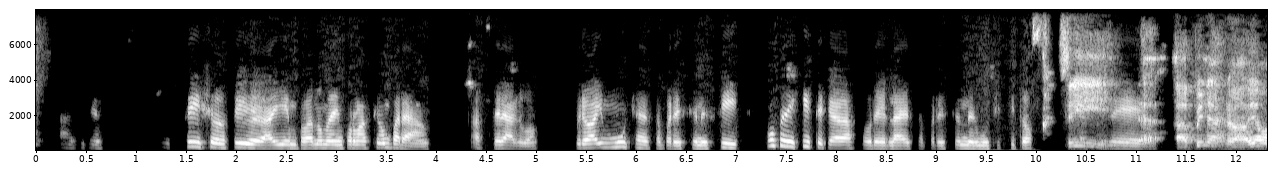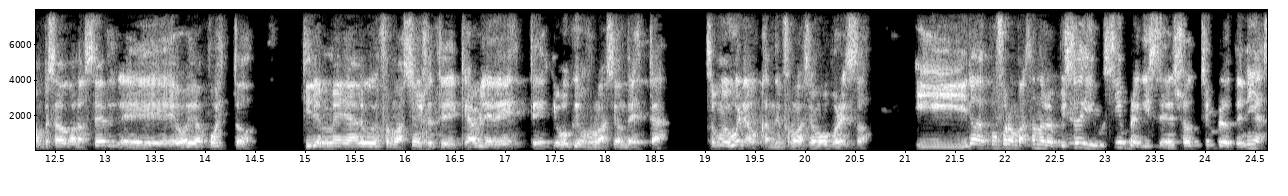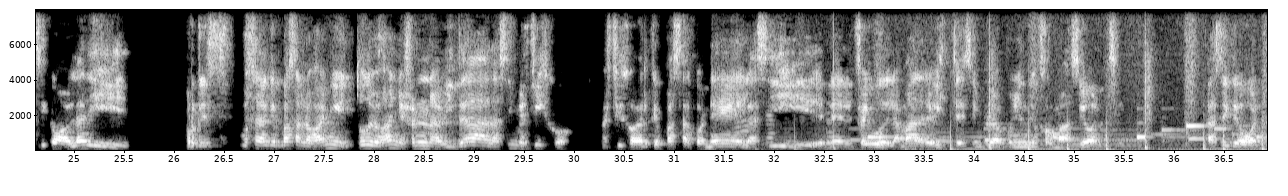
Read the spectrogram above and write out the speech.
Sí, yo estoy ahí empapándome de información para hacer algo. Pero hay muchas desapariciones, sí. Vos me dijiste que hagas sobre la desaparición del muchachito. Sí, apenas nos habíamos empezado a conocer, eh, hoy apuesto, tírenme algo de información, yo te, que hable de este, que busque información de esta. Soy muy buena buscando información, por eso. Y no, después fueron pasando los episodios y siempre quise, yo siempre lo tenía así como hablar y... Porque vos sabés que pasan los años y todos los años, yo en Navidad, así me fijo. Me fijo a ver qué pasa con él, así en el Facebook de la madre, viste, siempre va poniendo información, así. Así que bueno,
